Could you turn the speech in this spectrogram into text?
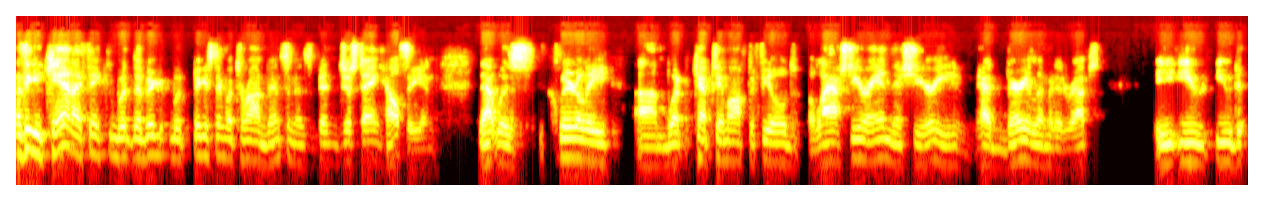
I think he can. I think what the big, what biggest thing with Taron Vincent has been just staying healthy, and that was clearly um, what kept him off the field last year and this year. He had very limited reps. You you'd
